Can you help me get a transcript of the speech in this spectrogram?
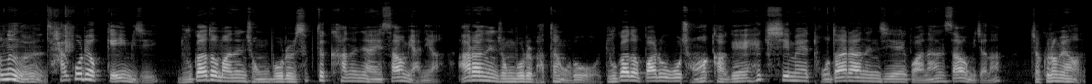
수능은 사고력 게임이지 누가 더 많은 정보를 습득하느냐의 싸움이 아니야. 알아낸 정보를 바탕으로 누가 더 빠르고 정확하게 핵심에 도달하는지에 관한 싸움이잖아. 자 그러면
